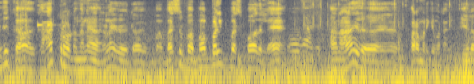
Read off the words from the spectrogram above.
இது கா காட்டு ரோடு தானே அதனால இது பஸ் பப்ளிக் பஸ் போகுதில்ல போகாது. அதனால இது பராமரிக்க மாட்டாங்க. இதில்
